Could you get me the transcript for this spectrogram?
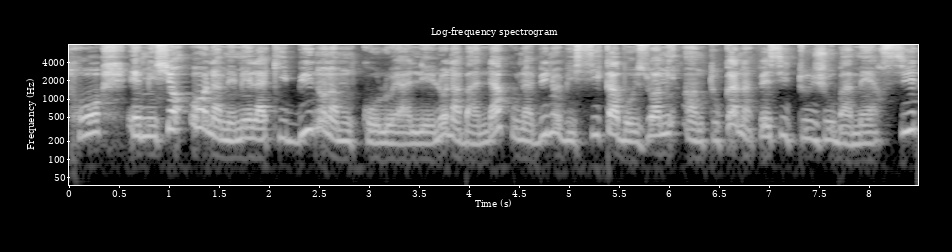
trop emission oyo namemelaki bino na mokolo ya lelo na bandako na bino bisika bozwami entouka napesi toujours bamerci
